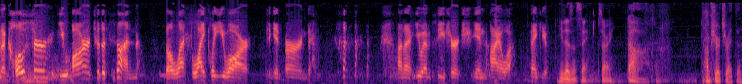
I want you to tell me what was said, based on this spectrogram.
The closer you are to the sun, the less likely you are to get burned. On a UMC church in Iowa. Thank you. He doesn't say. Sorry. Oh, I'm sure it's right then.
